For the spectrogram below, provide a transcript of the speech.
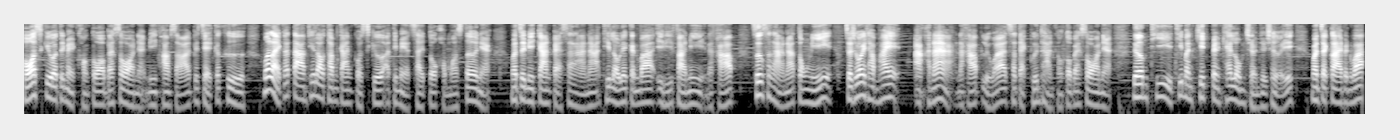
เพราะว่าสกิลอัลติเมทของตัวแบ็กสวอนเนี่ยมีความสามารถพิเศษก็คือ เมื่อไหร่ก็ตามที่เราทำการกดสกิลอัลติเมทใส่ตัวของมอนสเตอร์เนี่ยมันจะมีการแปะสถานะที่เราเรียกกันว่า Epiphany นะครับซึ่งสถานะตรงนี้จะช่วยทำให้ อาคาน่านะครับหรือว่าสแต็กพื้นฐานของตัวแบ็กซอนเนี่ยเดิมที่ที่มันคิดเป็นแค่ลมเฉือนเฉยๆ มันจะกลายเป็นว่า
